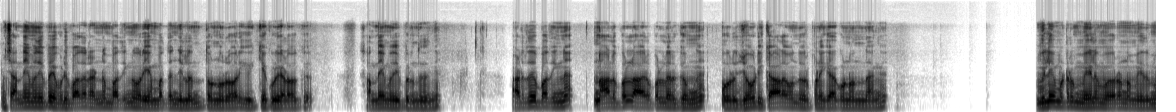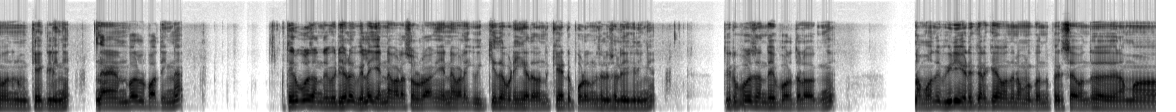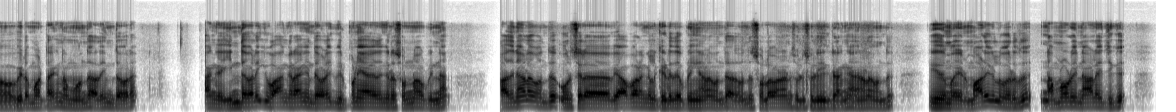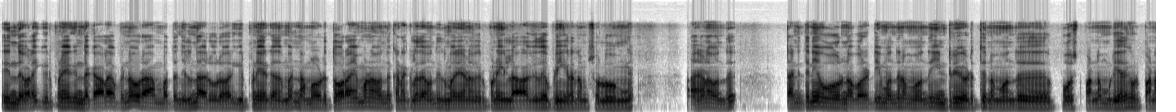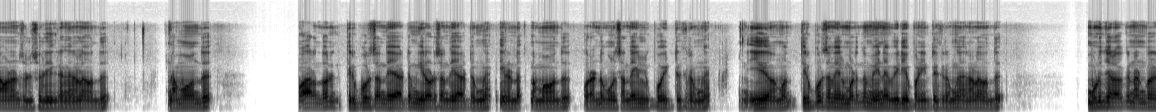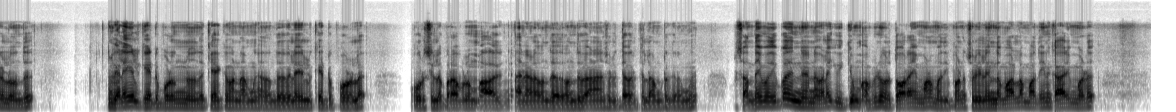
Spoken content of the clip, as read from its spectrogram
சந்தை மதிப்பு எப்படி பார்த்தா ரெண்டும் பார்த்திங்கன்னா ஒரு எண்பத்தஞ்சிலேருந்து தொண்ணூறு வரைக்கும் விற்கக்கூடிய அளவுக்கு சந்தை மதிப்பு இருந்ததுங்க. அடுத்தது பார்த்திங்கன்னா நாலு பல் ஆறு பல் இருக்குங்க. ஒரு ஜோடி காலை வந்து விற்பனைக்காக கொண்டு வந்தாங்க. விலை மற்றும் மேலும் விவரம் நம்ம எதுவுமே வந்து நம்ம கேட்கலிங்க. நிறைய நண்பர்கள் பார்த்திங்கன்னா திருப்பூர் சந்தை வீடியோவில் விலை என்ன விலை சொல்கிறாங்க என்ன விலைக்கு விற்கிது அப்படிங்கிறத வந்து கேட்டு போடுங்கன்னு சொல்லி சொல்லியிருக்கிறீங்க. திருப்பூர் சந்தையை பொறுத்தளவுக்குங்க நம்ம வந்து வீடியோ எடுக்கிறக்கே வந்து நம்மளுக்கு வந்து பெருசாக வந்து நம்ம விட மாட்டாங்க நம்ம வந்து அதையும் தவிர அங்கே இந்த விலைக்கு வாங்குகிறாங்க இந்த விலைக்கு விற்பனை ஆகுதுங்கிற சொன்னோம் அப்படின்னா அதனால வந்து ஒரு சில வியாபாரங்கள் கெடுது அப்படிங்கிறனால வந்து அதை வந்து சொல்ல வேணாம்னு சொல்லி சொல்லியிருக்கிறாங்க. அதனால் வந்து இது மாதிரியான மாடுகள் வருது. நம்மளுடைய நாலேஜுக்கு இந்த விலைக்கு விற்பனையாக இந்த காலம் அப்படின்னா ஒரு ஐம்பத்தஞ்சிலேருந்து அறுபது ரூபா வரைக்கும் விற்பனையாக இருக்குது அது மாதிரி நம்மளோட தோராயமான வந்து கணக்கில் தான் வந்து இது மாதிரியான விற்பனைகள் ஆகுது அப்படிங்கிறத நம்ம சொல்லுவோங்க அதனால் வந்து தனித்தனியாக ஒவ்வொரு நபர்கிட்டையும் வந்து நம்ம வந்து இன்டர்வியூ எடுத்து நம்ம வந்து போஸ்ட் பண்ண முடியாதுங்க. அப்படி பண்ண வேணாம்னு சொல்லி சொல்லியிருக்கிறாங்க. அதனால் வந்து நம்ம வந்து வாரந்தோறும் திருப்பூர் சந்தையாகட்டும் ஈரோடு சந்தையாகட்டும்ங்க. இரண்டு நம்ம வந்து ஒரு ரெண்டு மூணு சந்தைகளுக்கு போயிட்டுருக்குறோங்க இது நம்ம திருப்பூர் சந்தையில் மட்டும்தான் மெயினாக வீடியோ பண்ணிகிட்டு இருக்கிறோங்க அதனால் வந்து முடிஞ்ச அளவுக்கு நண்பர்கள் வந்து விலைகள் கேட்டு போடுங்கன்னு வந்து கேட்க வேண்டாமுங்க. அந்த விலைகள் கேட்டு போடல. ஒரு சில ப்ராப்ளம் ஆகுங்க. அதனால் வந்து அது வந்து வேணாம்னு சொல்லி தவிர்த்துலாம்ட்டு இருக்கிறோங்க சந்தை மதிப்பு இந்த விலைக்கு விற்கும் அப்படின்னு ஒரு தோராயமான மதிப்பான சொல்லிடலாம். இந்த மாதிரிலாம் பார்த்தீங்கன்னா காரி மாடு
